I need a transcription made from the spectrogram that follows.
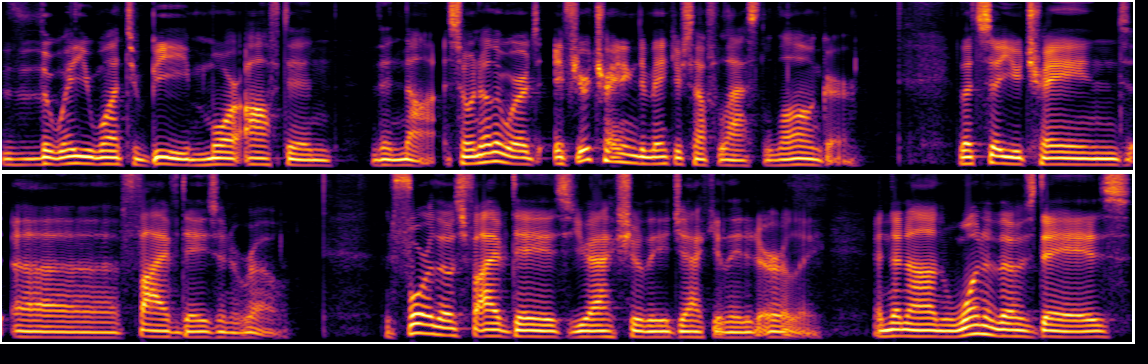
the way you want to be more often than not. So, in other words, if you're training to make yourself last longer, let's say you trained uh, five days in a row, and four of those five days you actually ejaculated early, and then on one of those days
